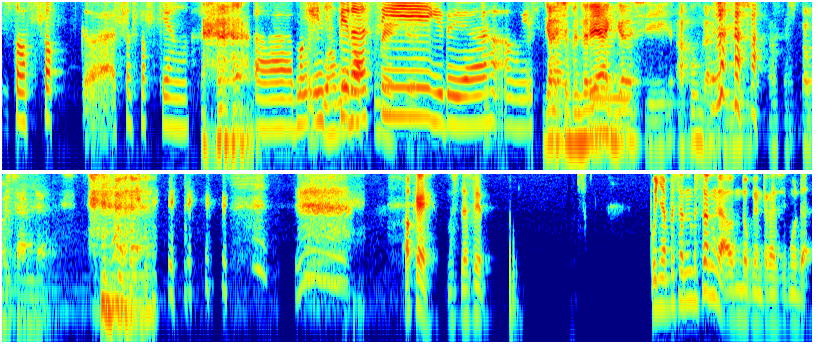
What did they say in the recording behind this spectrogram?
sosok uh, sosok yang uh, menginspirasi gitu ya. Enggak sebenarnya enggak sih, aku enggak serius, suka bercanda. Oke, Mas David. Punya pesan-pesan nggak untuk generasi muda?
